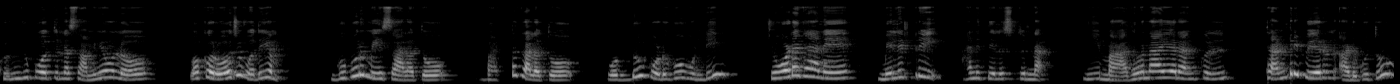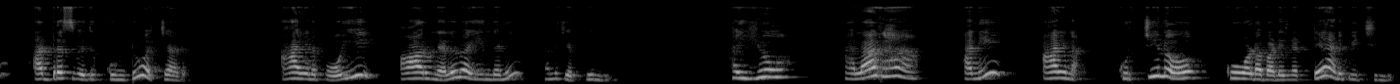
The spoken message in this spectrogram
కృంగిపోతున్న సమయంలో ఒకరోజు ఉదయం గుబురు మీసాలతో బట్టతలతో ఒడ్డు పొడుగు ఉండి చూడగానే మిలిటరీ అని తెలుస్తున్న ఈ మాధవ నాయర్ అంకుల్ తండ్రి పేరును అడుగుతూ అడ్రస్ వెతుక్కుంటూ వచ్చాడు. ఆయన పోయి ఆరు నెలలు అయ్యిందని తను చెప్పింది. అయ్యో అలాగా అని ఆయన కుర్చీలో కూడబడినట్టే అనిపించింది.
